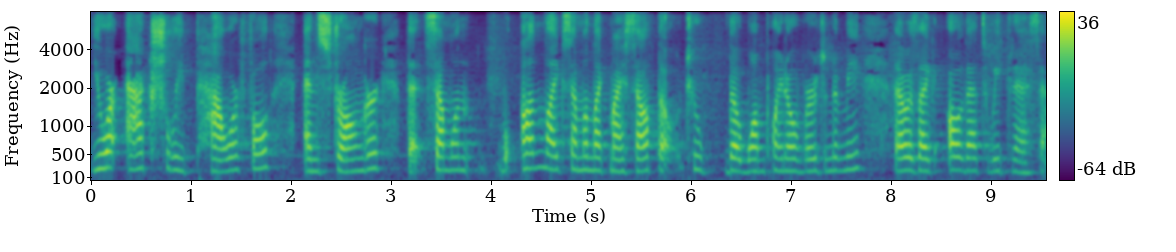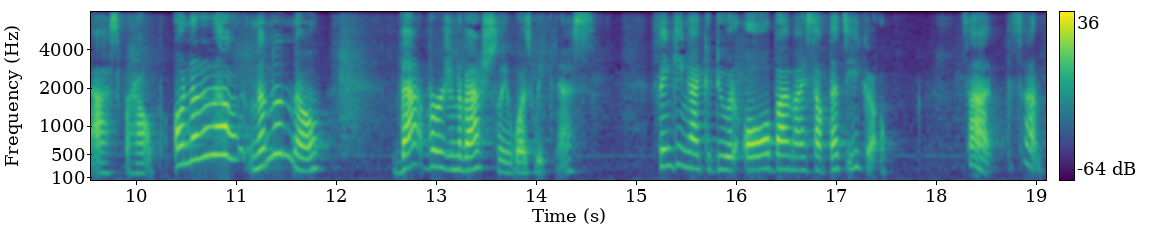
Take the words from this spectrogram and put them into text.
You are actually powerful and stronger that someone, unlike someone like myself, the, to the 1.0 version of me, that was like, oh, that's weakness to ask for help. Oh, no, no, no, no, no, no. That version of Ashley was weakness. Thinking I could do it all by myself, that's ego. It's not, it's not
